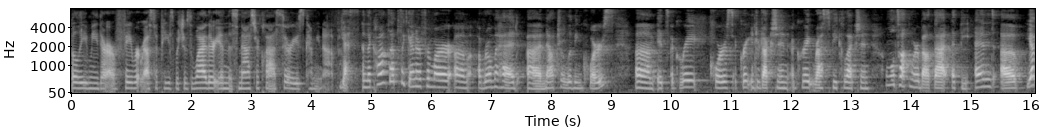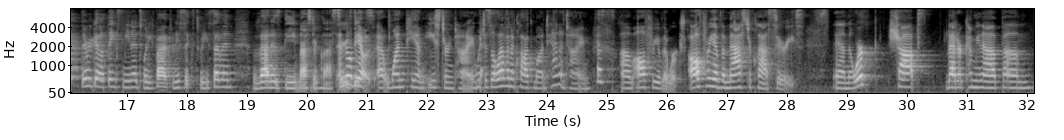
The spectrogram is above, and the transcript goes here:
believe me, they're our favorite recipes, which is why they're in this masterclass series coming up. Yes, and the concepts again are from our um, Aromahead uh, Natural Living course. Um, it's a great course, a great introduction, a great recipe collection, and we'll talk more about that at the end of. Yep, there we go. Thanks, Mina. 25, 26, 27. That is the masterclass. Series. And they'll be out at 1 p.m. Eastern time, which yes. is 11 o'clock Montana time. Yes. Um, all three of the works, all three of the masterclass series, and the work shops that are coming up. Um,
